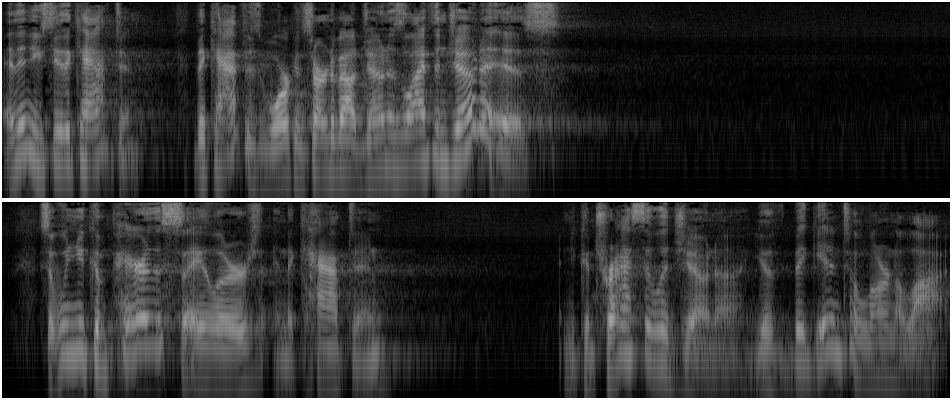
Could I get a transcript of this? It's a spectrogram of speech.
And then you see the captain. The captain's more concerned about Jonah's life than Jonah is. So when you compare the sailors and the captain, and you contrast it with Jonah, you begin to learn a lot.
